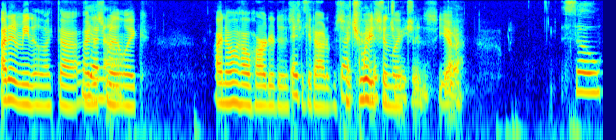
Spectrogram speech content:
I didn't mean it like that. I Yeah, just meant like, I know how hard it is to get out of a that kind of situation, like situation. this. Yeah. So,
